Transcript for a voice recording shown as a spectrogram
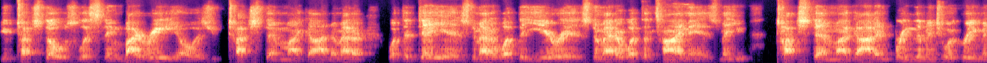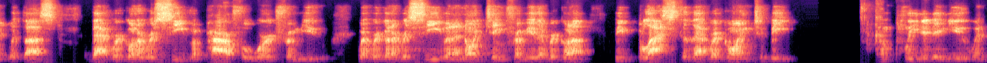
You touch those listening by radio as you touch them, my God, no matter what the day is, no matter what the year is, no matter what the time is. May you touch them, my God, and bring them into agreement with us that we're going to receive a powerful word from you, that we're going to receive an anointing from you, that we're going to be blessed, that we're going to be completed in you and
